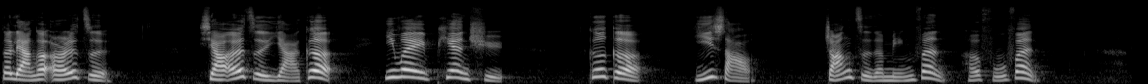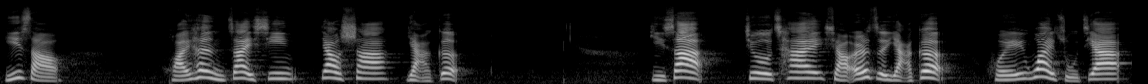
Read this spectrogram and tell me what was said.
的两个儿子，小儿子雅各因为骗取哥哥以扫长子的名分和福分。以扫怀恨在心，要杀雅各。以撒就差小儿子雅各回外祖家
